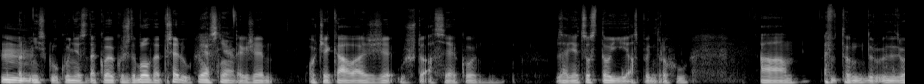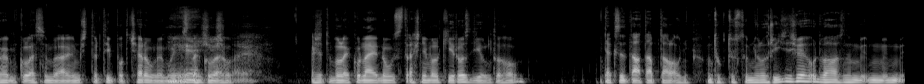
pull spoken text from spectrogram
hmm. první z kluků, něco takového, jako že to bylo vepředu. Jasně. Takže očekáváš, že už to asi jako za něco stojí, aspoň trochu. A v tom dru- druhém kole jsem byl, nevím, čtvrtý pod čarou, nebo něco takového. A že to byl jako najednou strašně velký rozdíl toho. Tak se táta ptal, oni, no to, to jste mělo říct, že je od vás, no, my, my,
